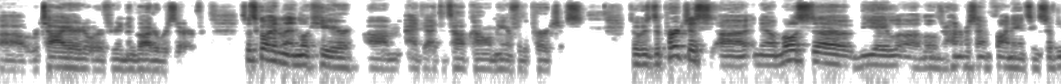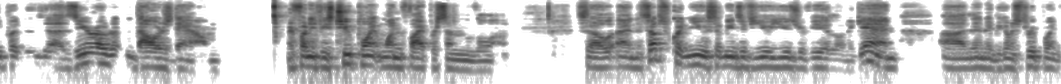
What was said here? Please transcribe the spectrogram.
uh, retired or if you're in the Guard or Reserve. So let's go ahead and look here um, at, at, the top column here for the purchase. So if it's the purchase, uh, now most uh, VA loans are 100% financing. So if you put zero dollars down, your funding fee is 2.15% of the loan. So, the subsequent use, that means if you use your VA loan again, uh, then it becomes 3.3%.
